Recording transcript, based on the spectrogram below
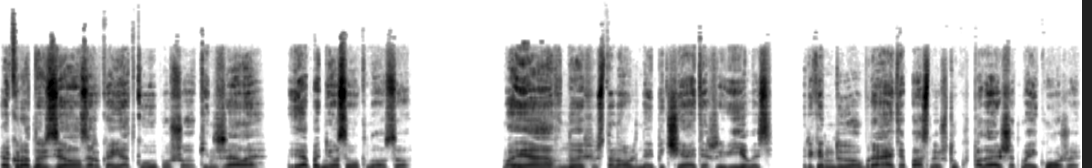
Аккуратно взял за рукоятку выпавшего кинжала и поднес его к носу. Моя вновь установленная печать оживилась, Рекомендую убрать опасную штуку подальше от моей кожи.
